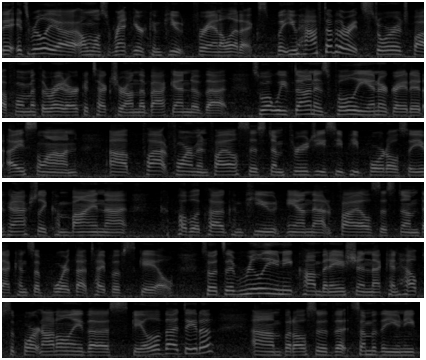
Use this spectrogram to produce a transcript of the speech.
the, it's really a, almost rent your compute for analytics, but you have to have the right storage platform with the right architecture on the back end of that. So what we've done is fully integrated Isilon uh, platform and file system through GCP portal so you can actually combine that public cloud compute and that file system that can support that type of scale. So it's a really unique combination that can help support not only the scale of that data, um, but also the, some of the unique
